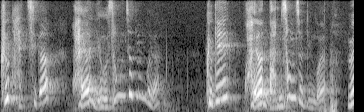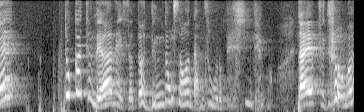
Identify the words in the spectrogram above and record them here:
그 가치가 과연 여성적인 거야? 그게 과연 남성적인 거야? 왜 똑같은 내 안에 있었던 능동성은 남성으로 패싱되고 나의 부드러움은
